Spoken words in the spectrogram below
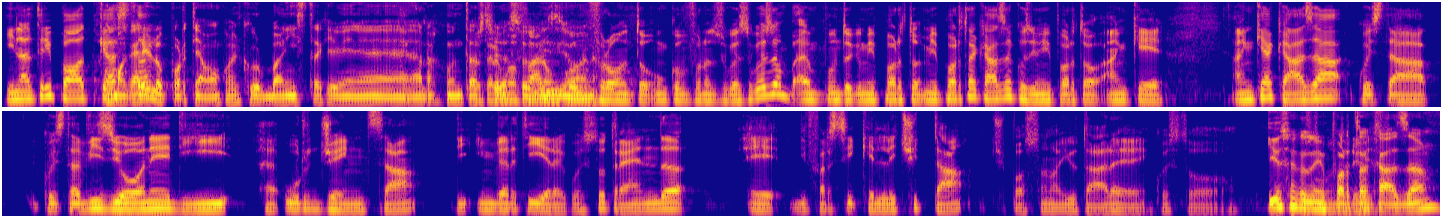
in altri podcast. O magari lo portiamo a qualche urbanista che viene ecco, a raccontarci la sua fare visione. un confronto, un confronto su questo. Questo è un punto che mi porto, mi porto a casa, così mi porto anche, anche a casa questa, questa visione di eh, urgenza di invertire questo trend e di far sì che le città ci possano aiutare in questo. Io sai cosa mi porto a casa?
